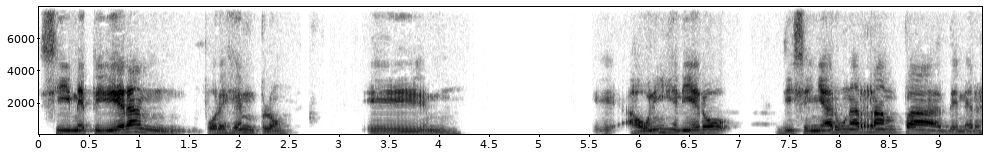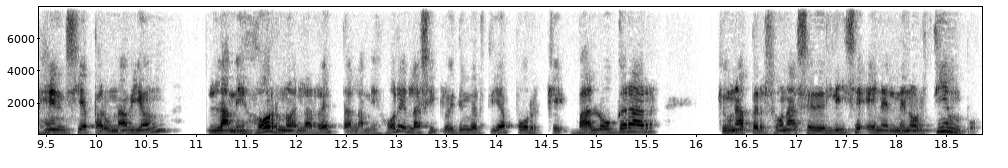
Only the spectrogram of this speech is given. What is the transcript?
si me pidieran, por ejemplo, eh, eh, a un ingeniero diseñar una rampa de emergencia para un avión, la mejor no es la recta, la mejor es la cicloide invertida porque va a lograr que una persona se deslice en el menor tiempo.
